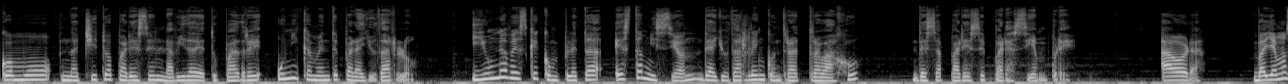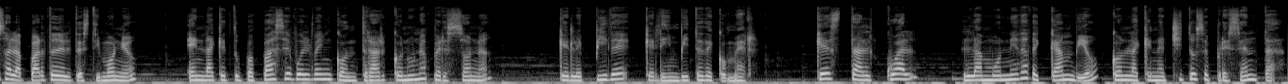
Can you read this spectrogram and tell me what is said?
cómo Nachito aparece en la vida de tu padre únicamente para ayudarlo. Y una vez que completa esta misión de ayudarle a encontrar trabajo, desaparece para siempre. Ahora, Vayamos a la parte del testimonio en la que tu papá se vuelve a encontrar con una persona que le pide que le invite de comer, que es tal cual la moneda de cambio con la que Nachito se presenta.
